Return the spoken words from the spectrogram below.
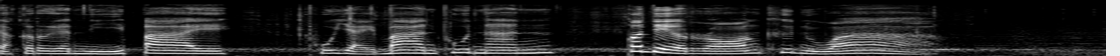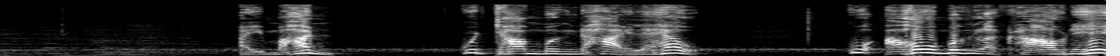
จากเรือนหนีไป ผู้ใหญ่บ้านผู้นั้นก็ได้ร้องขึ้นว่า ไอ้มันกูจำมึงได้แล้ว กูเอามึงละคราวนี้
